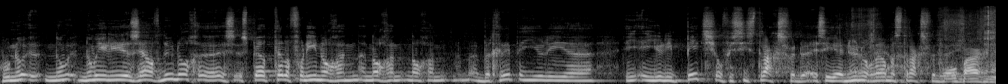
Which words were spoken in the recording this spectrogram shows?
hoe noemen jullie jezelf nu nog? speelt telefonie nog een, nog een, nog een begrip in jullie in, in, jullie pitch of is die straks verdwenen? Is die er nu nog wel, maar straks verdwenen? Voorpagina.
